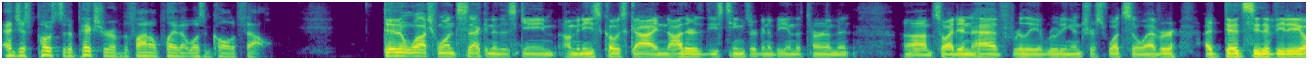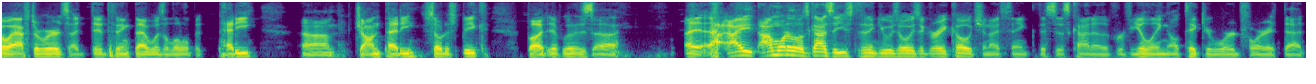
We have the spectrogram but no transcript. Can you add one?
and just posted a picture of the final play that wasn't called a foul. Didn't watch one second of this game. I'm an East Coast guy. Neither of these teams are going to be in the tournament. Um, so I didn't have really a rooting interest whatsoever. I did see the video afterwards. I did think that was a little bit petty, um, John Petty, so to speak. But it was. Uh, I, I am one of those guys that used to think he was always a great coach, and I think this is kind of revealing. I'll take your word for it that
